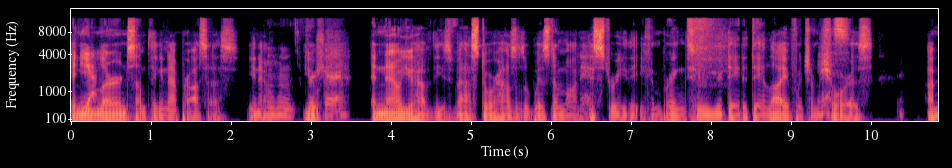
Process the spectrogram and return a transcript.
and you yeah. learn something in that process, you know. Mm-hmm, you, for sure and now you have these vast storehouses of wisdom on history that you can bring to your day-to-day life which i'm yes. sure is i'm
